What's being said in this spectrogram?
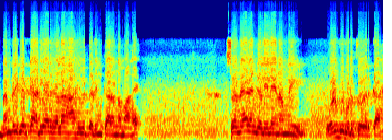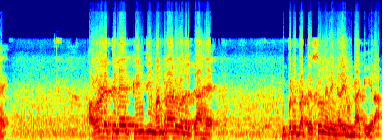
நன்றி கெட்ட அடியார்களாக ஆகிவிட்டதின் காரணமாக சில நேரங்களிலே நம்மை ஒழுங்குபடுத்துவதற்காக அவனிடத்திலே கெஞ்சி மன்றாடுவதற்காக இப்படிப்பட்ட சூழ்நிலைகளை உண்டாக்குகிறான்.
